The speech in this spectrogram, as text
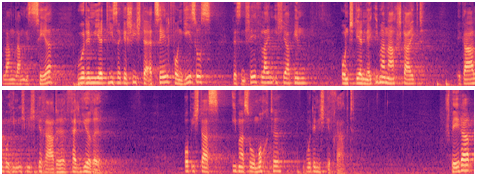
lang, lang ist es her, wurde mir diese Geschichte erzählt von Jesus, dessen Schäflein ich ja bin und der mir immer nachsteigt, egal wohin ich mich gerade verliere. Ob ich das immer so mochte, wurde nicht gefragt. Später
